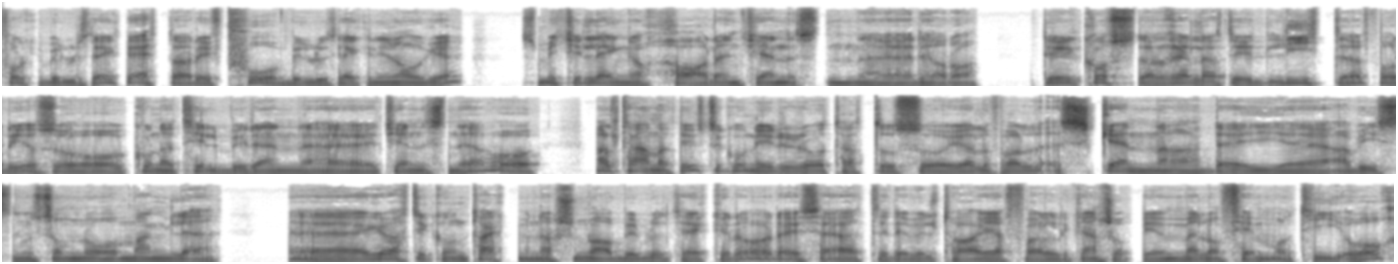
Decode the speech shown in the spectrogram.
folkebibliotek er et av de få bibliotekene i Norge som ikke lenger har den tjenesten der. da. Det koster relativt lite for de å kunne tilby den tjenesten der. og Alternativt så kunne de da tatt oss og i alle fall skanna de avisene som nå mangler jeg har vært i kontakt med Nasjonalbiblioteket, og de sier at det vil ta i fall kanskje opp i mellom fem og ti år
